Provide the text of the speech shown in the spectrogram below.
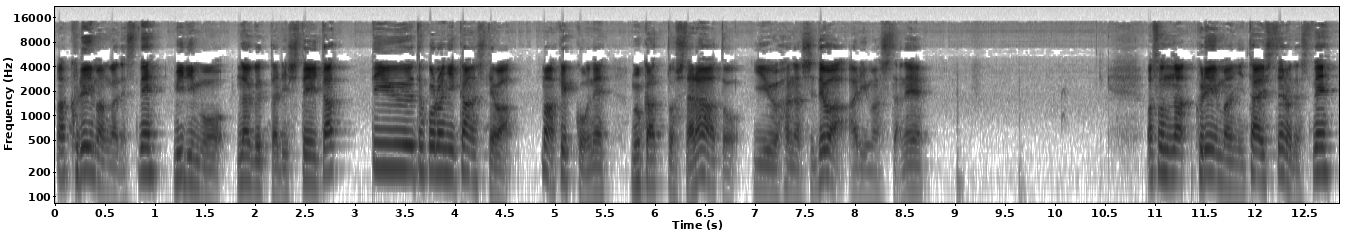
まあクレイマンがですね、ミリムを殴ったりしていたっていうところに関しては、まあ結構ね、ムカッとしたなという話ではありましたね。まあそんなクレイマンに対してのですね、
